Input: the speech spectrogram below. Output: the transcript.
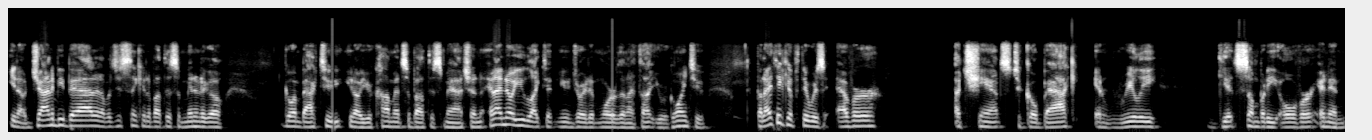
you know Johnny B. Badd, and I was just thinking about this a minute ago, going back to you know your comments about this match, and and I know you liked it and you enjoyed it more than I thought you were going to, but I think if there was ever a chance to go back and really get somebody over and then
